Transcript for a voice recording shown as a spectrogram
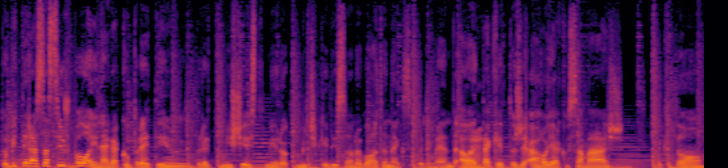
To by teraz asi už bolo inak ako predtým, pred tými šiestimi rokmi, či kedy som robila ten experiment, ale Mhm. takéto, že ahoj, ako sa máš, tak to,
